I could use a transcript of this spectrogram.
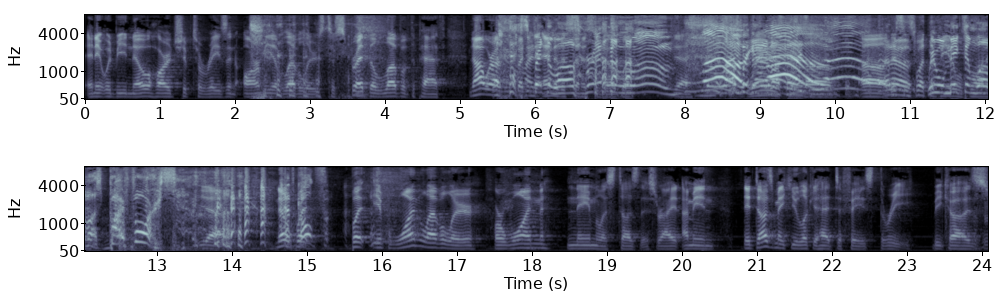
And it would be no hardship to raise an army of levelers to spread the love of the path. Not where I was expecting Spread the end the of love. the Spread to the but, love. Yeah. Love, forgot about love. Uh, this is what we the will make Beatles them love us by force. Yeah. No, but, cults. but if one leveler or one nameless does this, right? I mean, it does make you look ahead to phase three because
